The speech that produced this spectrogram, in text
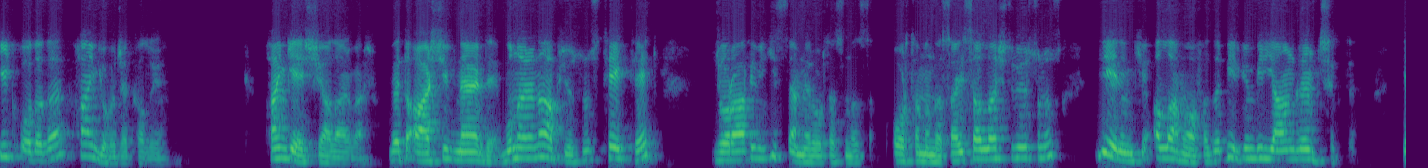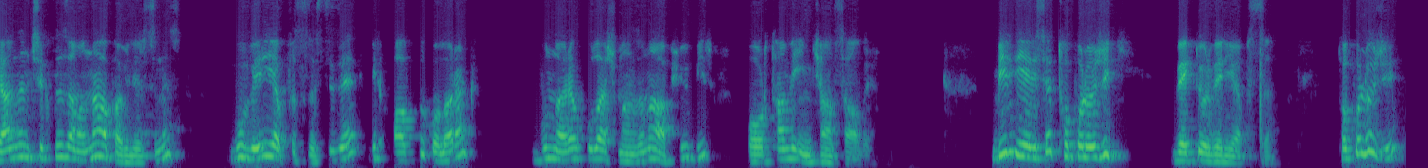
ilk odada hangi hoca kalıyor? Hangi eşyalar var? Ve de arşiv nerede? Bunları ne yapıyorsunuz? Tek tek coğrafi bilgi sistemleri ortasında, ortamında sayısallaştırıyorsunuz. Diyelim ki Allah muhafaza bir gün bir yangın çıktı. Yangın çıktığı zaman ne yapabilirsiniz? Bu veri yapısı size bir altlık olarak bunlara ulaşmanıza ne yapıyor? Bir ortam ve imkan sağlıyor. Bir diğer ise topolojik vektör veri yapısı. Topoloji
